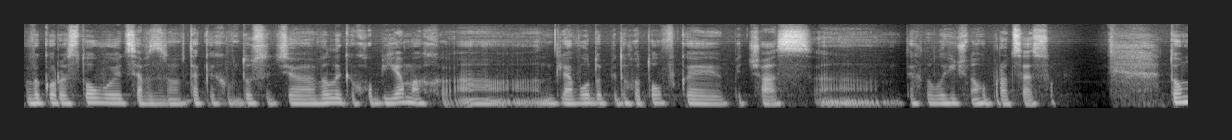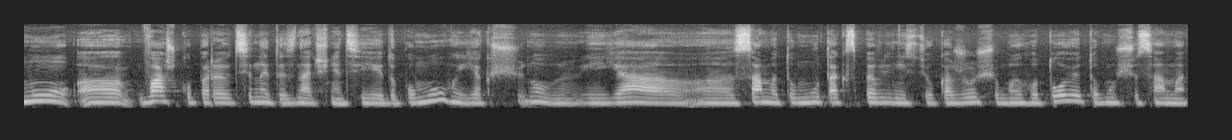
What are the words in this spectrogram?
використовується в таких досить е, великих об'ємах е, для водопідготовки під час технологічного процесу. Тому е, важко переоцінити значення цієї допомоги. Якщо ну я е, саме тому так з певністю кажу, що ми готові, тому що саме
